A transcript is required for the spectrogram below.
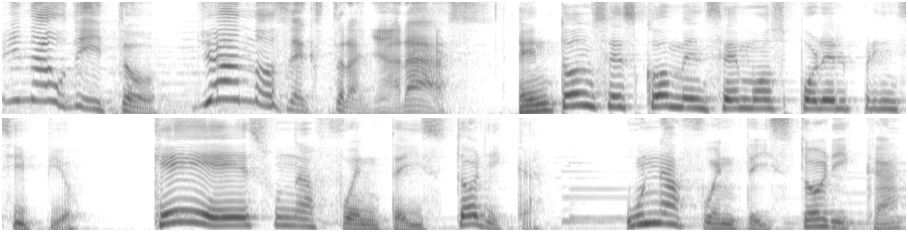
Inaudito, ya nos extrañarás. Entonces comencemos por el principio. ¿Qué es una fuente histórica? Una fuente histórica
